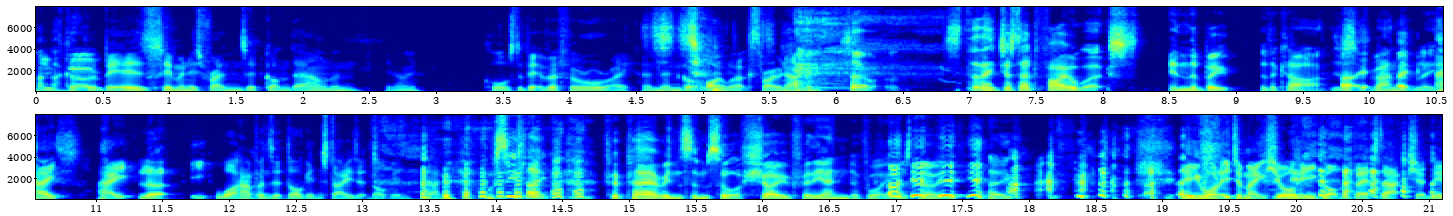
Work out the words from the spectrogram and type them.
a, a couple know. of beers, him and his friends had gone down, and you know, caused a bit of a furore, and then got fireworks thrown at them. so? so they just had fireworks in the boot of the car, just Uh, randomly. Hey, hey, look! What happens at Doggin stays at Doggin. Danny. was he like preparing some sort of show for the end of what he was doing? Like, he wanted to make sure he got the best action. He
